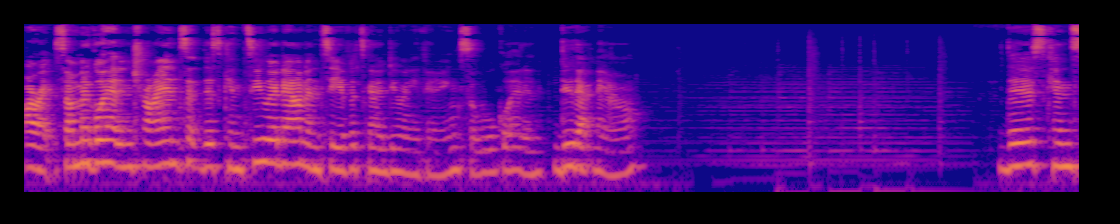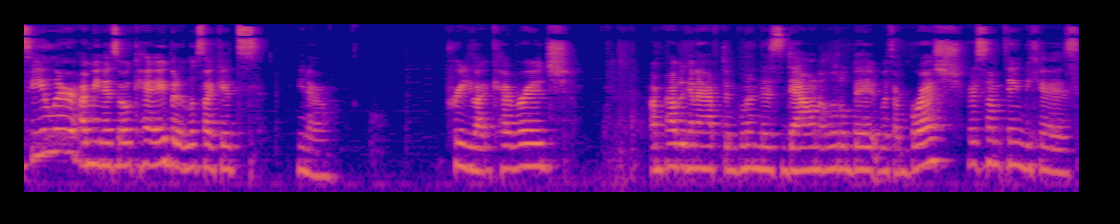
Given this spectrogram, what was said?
all right, so I'm gonna go ahead and try and set this concealer down and see if it's gonna do anything. So we'll go ahead and do that now. This concealer, I mean, it's okay, but it looks like it's, you know, pretty light coverage. I'm probably gonna have to blend this down a little bit with a brush or something because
